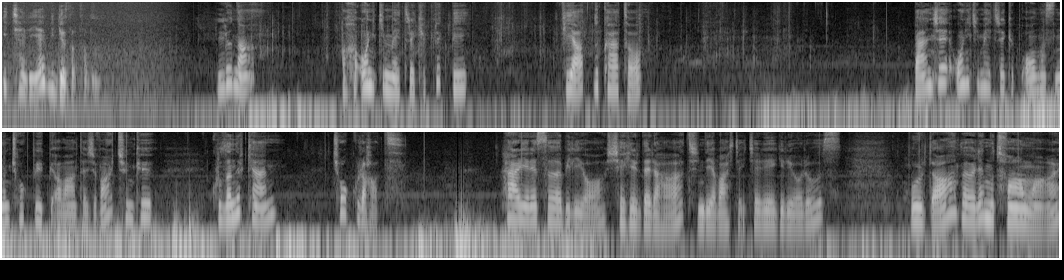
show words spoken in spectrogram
içeriye bir göz atalım. Luna 12 metreküplük bir Fiat Ducato. Bence 12 metreküp olmasının çok büyük bir avantajı var. Çünkü kullanırken çok rahat. Her yere sığabiliyor. Şehirde rahat. Şimdi yavaşça içeriye giriyoruz. Burada böyle mutfağım var.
